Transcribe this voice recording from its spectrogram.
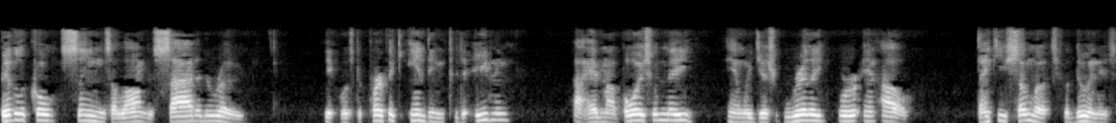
biblical scenes along the side of the road. It was the perfect ending to the evening. I had my boys with me, and we just really were in awe. Thank you so much for doing this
